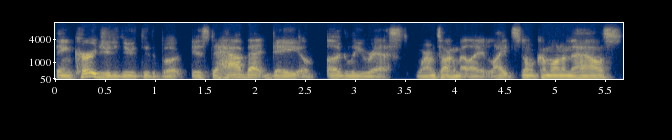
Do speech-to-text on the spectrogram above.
they encourage you to do through the book is to have that day of ugly rest where I'm talking about like lights don't come on in the house.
